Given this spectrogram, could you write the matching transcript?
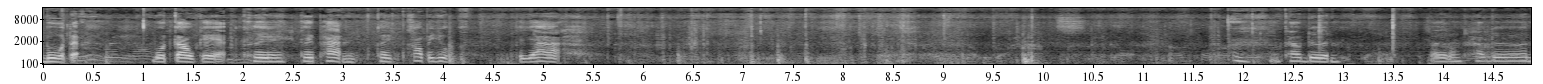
โบสถ์อะโบสถ์เก่าแก่เคยเคยผ่านเคยเข้าไปอยู่กับย่าเท้าเดิน รองเท้าเดิน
